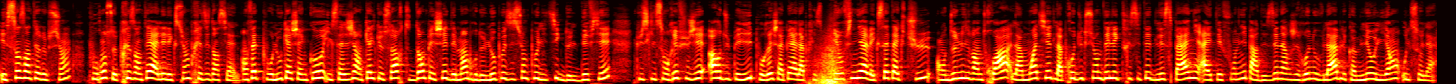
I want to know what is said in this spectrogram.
et sans interruption pourront se présenter à l'élection présidentielle. En fait, pour Loukachenko, il s'agit en quelque sorte d'empêcher des membres de l'opposition politique de le défier, puisqu'ils sont réfugiés hors du pays pour échapper à la prison. Et on finit avec cette actu. En 2023, la moitié de la production d'électricité de l'Espagne a été fournie par des énergies renouvelables comme l'éolien ou le solaire.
